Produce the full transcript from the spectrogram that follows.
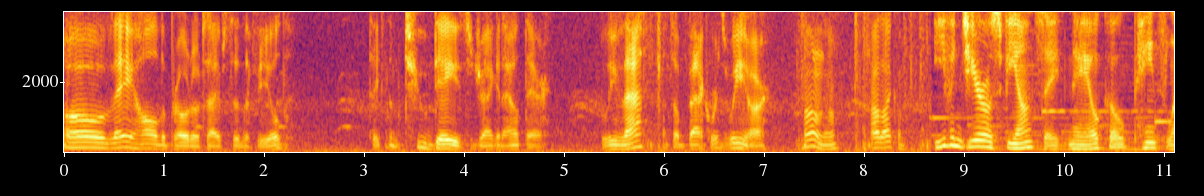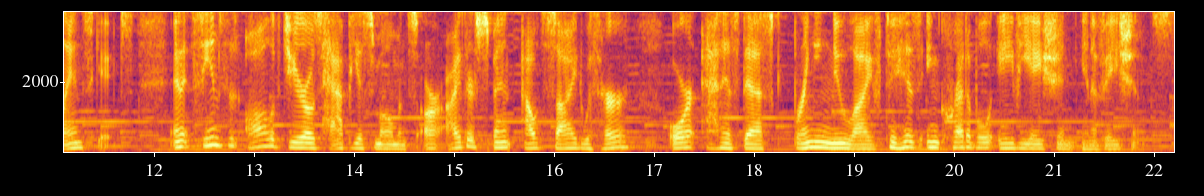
Oh, they haul the prototypes to the field. Takes them two days to drag it out there. Believe that? That's how backwards we are. I don't know. I like them. Even Jiro's fiance, Naoko, paints landscapes, and it seems that all of Jiro's happiest moments are either spent outside with her or at his desk bringing new life to his incredible aviation innovations.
